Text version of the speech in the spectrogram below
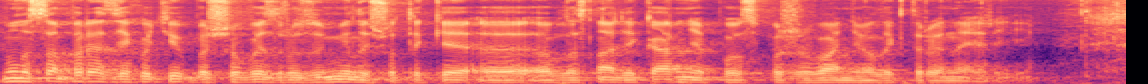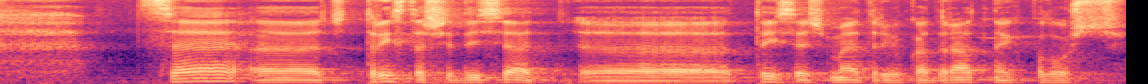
Ну насамперед я хотів би, щоб ви зрозуміли, що таке е, обласна лікарня по споживанню електроенергії. Це е, 360 е, тисяч метрів квадратних площ.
